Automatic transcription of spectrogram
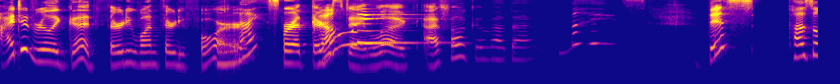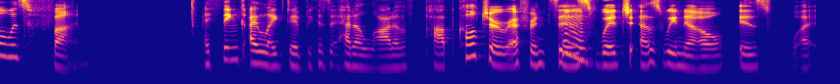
I did really good. 31 34. Nice For a Thursday. going. Look, I felt good about that. This puzzle was fun. I think I liked it because it had a lot of pop culture references, Hmm. which, as we know, is what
